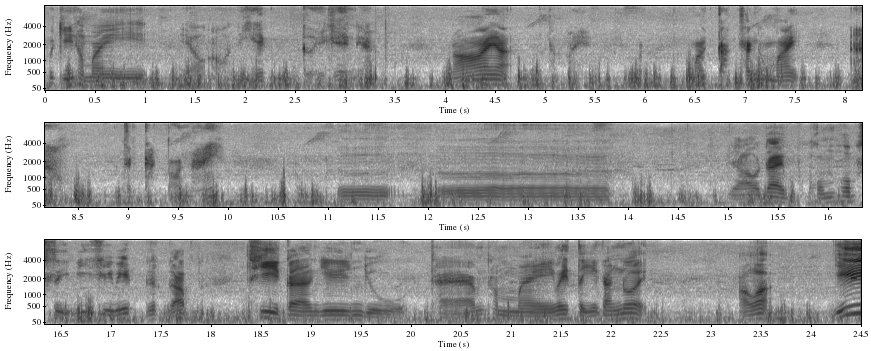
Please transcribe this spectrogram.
เมื่อกี้ทำไม เดี๋ยวเอาอันนี้ให้เกิดอะไรขึ้นเนี่ย น้อยอะทำไม มากักฉันทำไม อ้าวฉันกักตอนไหน เออ เออเราได้ค้นพบสิ่งมีชีวิตลึกลับที่กำลังยืนอยู่แถมทำไมไม่ตีกันด้วย เอาอะยิ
